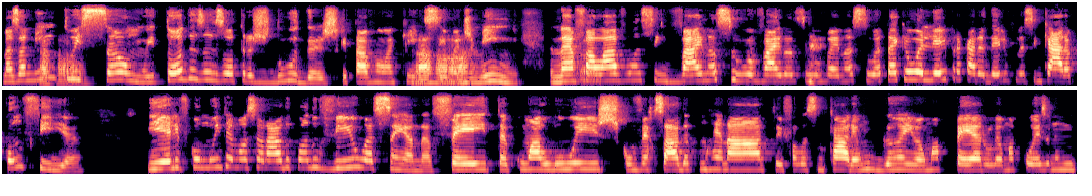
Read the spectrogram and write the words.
Mas a minha uhum. intuição e todas as outras dúvidas que estavam aqui em uhum. cima de mim, né, falavam assim: vai na sua, vai na sua, vai na sua. Até que eu olhei para a cara dele e falei assim: cara, confia. E ele ficou muito emocionado quando viu a cena feita com a luz, conversada com o Renato, e falou assim: cara, é um ganho, é uma pérola, é uma coisa no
